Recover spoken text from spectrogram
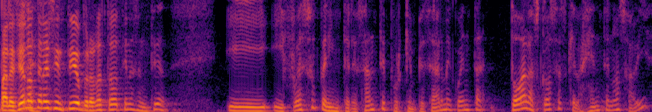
parecía no tener sentido, pero ahora todo tiene sentido. Y, fue súper interesante porque empecé a darme cuenta todas las cosas que la gente no sabía.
